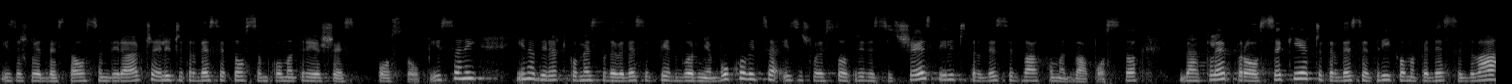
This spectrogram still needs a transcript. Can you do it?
izašlo je 208 birača ili 48,36% upisanih i na biračkom mjestu 95 Gornja Bukovica izašlo je 136 ili 42,2%. Dakle, prosek je 43,52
